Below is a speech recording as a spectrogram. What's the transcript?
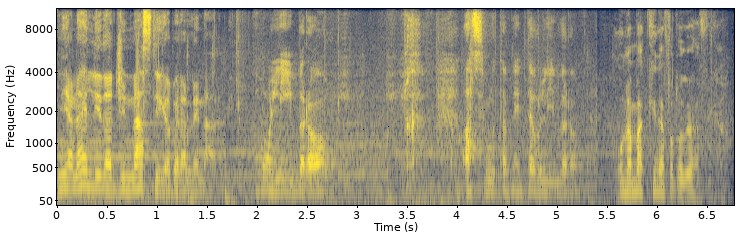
Gli anelli da ginnastica per allenarmi. Un libro. Assolutamente un libro. Una macchina fotografica.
